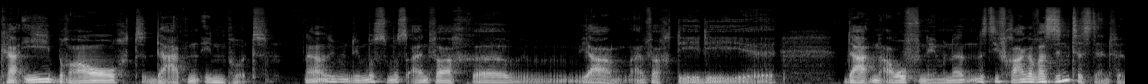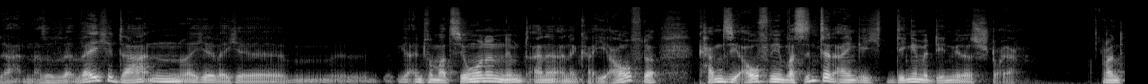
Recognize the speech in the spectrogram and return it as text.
KI braucht Dateninput. Ja, die, die muss, muss einfach, äh, ja, einfach die, die äh, Daten aufnehmen. Und dann ist die Frage, was sind es denn für Daten? Also welche Daten, welche, welche äh, ja, Informationen nimmt eine, eine KI auf oder kann sie aufnehmen? Was sind denn eigentlich Dinge, mit denen wir das steuern? Und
